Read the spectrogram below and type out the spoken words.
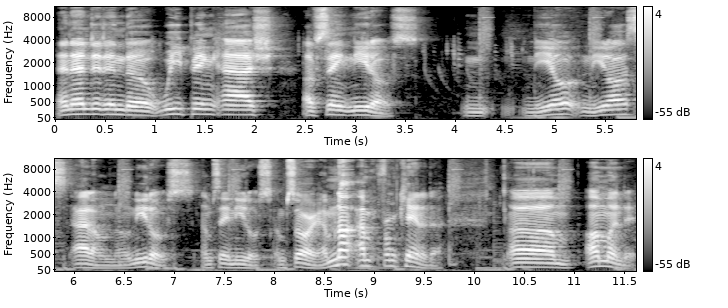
and ended in the Weeping Ash of St. Nitos. N- Neo? Nitos? I don't know. Nitos. I'm saying Nitos. I'm sorry. I'm not. I'm from Canada. Um, on Monday.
